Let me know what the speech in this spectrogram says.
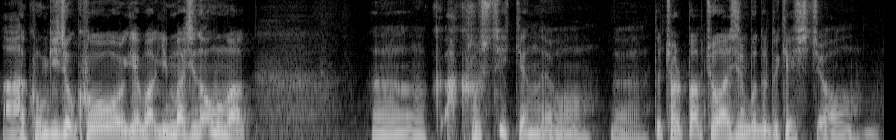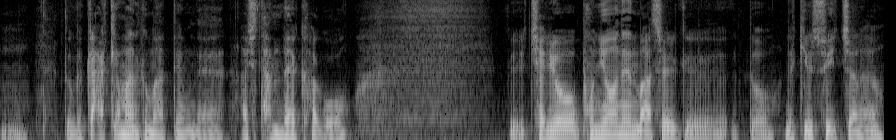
아, 공기 좋고, 이게 막 입맛이 너무 막, 어, 그, 아, 그럴 수도 있겠네요. 네. 또 절밥 좋아하시는 분들도 계시죠. 음, 또그 깔끔한 그 맛 때문에 아주 담백하고, 그 재료 본연의 맛을 그 또 느낄 수 있잖아요.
